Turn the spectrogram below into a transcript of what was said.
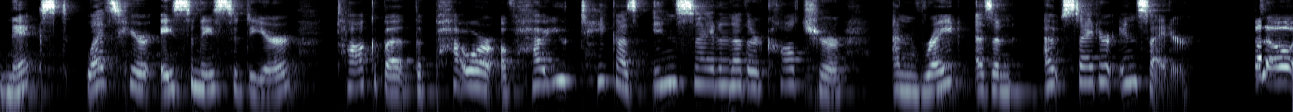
Next, let's hear Ehsaneh Sadr talk about the power of how you take us inside another culture and write as an outsider insider. So,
